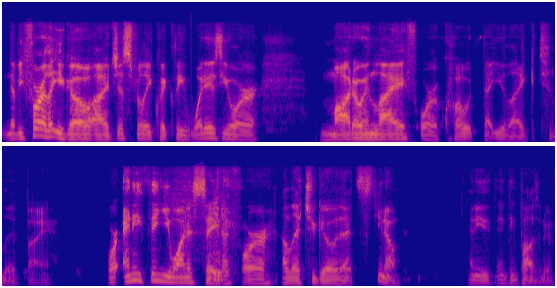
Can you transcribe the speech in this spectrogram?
now, before I let you go, uh, just really quickly, what is your motto in life or a quote that you like to live by, or anything you want to say mean, before I let you go? That's you know, any anything positive.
